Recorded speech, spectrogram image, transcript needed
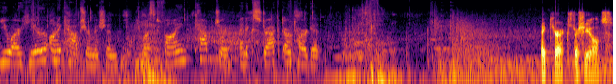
You are here on a capture mission. You must find, capture, and extract our target. Take your extra shields.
